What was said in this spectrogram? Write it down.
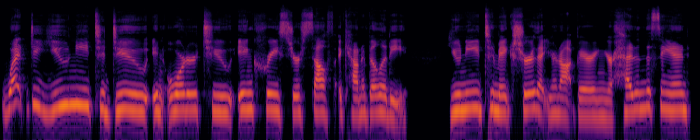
what do you need to do in order to increase your self accountability? You need to make sure that you're not burying your head in the sand.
